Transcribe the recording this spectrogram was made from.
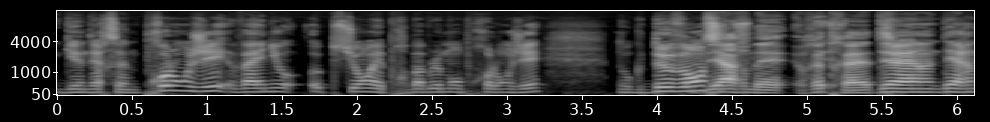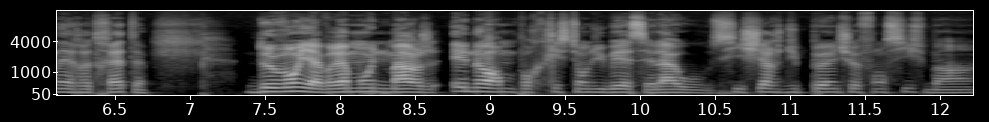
Gunderson, prolongé. Vagno, option et probablement prolongé. Donc devant, si tu- Desharnais, retraite. Der- dernière retraite. Devant, il y a vraiment une marge énorme pour Christian Dubé. C'est là où, s'il cherche du punch offensif, ben,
